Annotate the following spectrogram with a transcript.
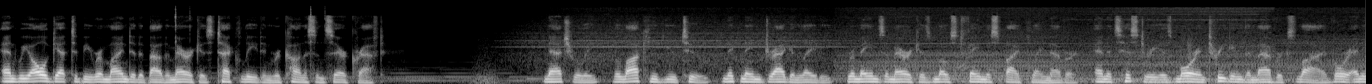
And we all get to be reminded about America's tech lead in reconnaissance aircraft. Naturally, the Lockheed U-2, nicknamed Dragon Lady, remains America's most famous spy plane ever, and its history is more intriguing than Maverick's Live or any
